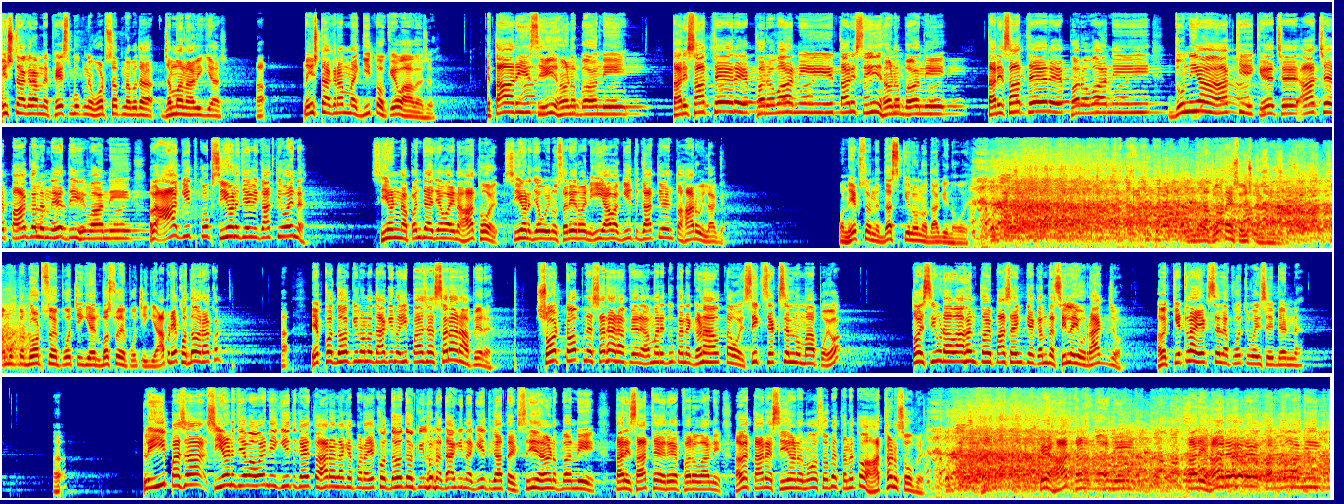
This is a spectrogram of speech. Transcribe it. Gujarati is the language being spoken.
ઇન્સ્ટાગ્રામ ને ફેસબુક ને વોટ્સઅપના બધા જમાના આવી ગયા છે. હા. ને ઇન્સ્ટાગ્રામમાં ગીતો કેવા આવે છે? કે તારી સિંહણ બની, તારી સાથે રે ફરવાની, તારી સિંહણ બની, તારી સાથે રે ફરવાની, દુનિયા આખી કે છે, આ છે પાગલ ને દીવાની. હવે આ ગીત કોક સિંહણ જેવી ગાતી હોય ને સિંહણના પંજા જેવા એના હાથ હોય, સિંહણ જેવું એનું શરીર હોય ને એ આવા ગીત ગાતી હોય ને તો સારું લાગે. પણ એકસો ને દસ કિલોનો દાગીનો હોય. જોતા ઇન્સ્ટાગ્રામ અમુક તો દોઢસો એ પહોંચી ગયા ને બસો એ પહોંચી ગયા. આપણે એકો દ રાખો ને. હા, એકો દ કિલોનો દાગીનો એ પાછા સરારા પહેરે. શોર્ટ ટોપ ને સરારા પહેરે. અમારી દુકાને ઘણા આવતા હોય. સિક્સ એક્સેલનું માપ હોય, હો. તોય સીવડા વાહન, તોય પાછા એમ કે અંદર સિલાયું રાખજો. હવે કેટલા એક્સેલે પહોંચવું હોય છે એ બેનને? હા. એટલે એ પાછા સિંહણ જેવા હોય ને ગીત ગાય તો હારા લાગે, પણ એકો દહ દહ કિલોના દાગીના ગીત ગાતા. સિંહણ બની, તારી સાથે રે ફરવાની. હવે તારે સિંહણ નો શોભે, તને તો હાથણ શોભે. કે હાથણ બની, તારી હારે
